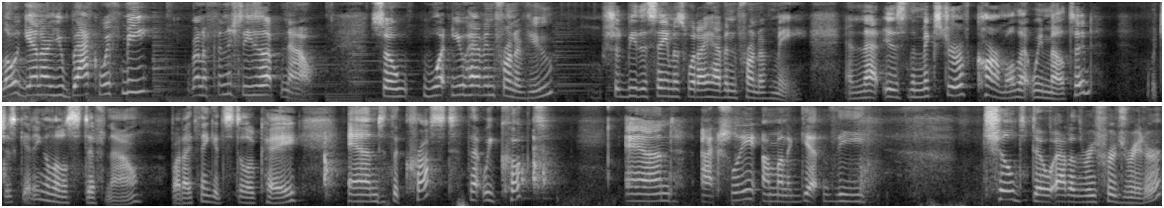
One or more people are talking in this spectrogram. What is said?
Hello again. Are you back with me? We're to finish these up now. So, what you have in front of you should be the same as what I have in front of me. And that is the mixture of caramel that we melted, which is getting a little stiff now, but I think it's still okay. And the crust that we cooked. And actually, I'm going to get the chilled dough out of the refrigerator.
